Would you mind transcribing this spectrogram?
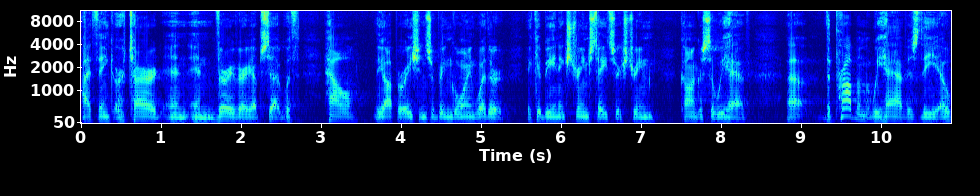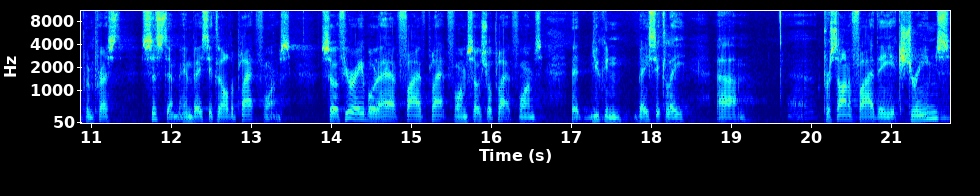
I think, are tired and, and very, very upset with how the operations are being going, whether it could be in extreme states or extreme Congress that we have. Uh, the problem that we have is the open press system and basically all the platforms. So if you're able to have five platforms, social platforms, that you can basically um, personify the extremes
